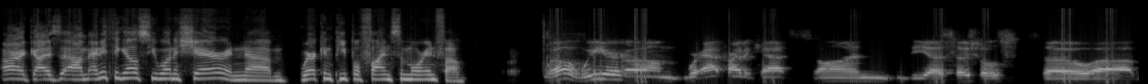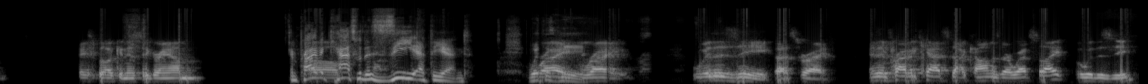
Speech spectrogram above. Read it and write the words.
All right, guys. Um, anything else you want to share, and um, where can people find some more info? Well, we are um, we're at Private Catz on the uh, socials, so um, Facebook and Instagram. And private Um, cats with a Z at the end. with right, a Z. right, with a Z. That's right. And then privatecatz.com is our website with a Z.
